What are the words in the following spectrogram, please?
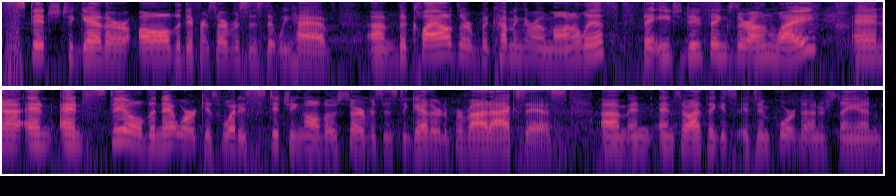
stitch together all the different services that we have um, the clouds are becoming their own monolith. They each do things their own way, and, uh, and, and still the network is what is stitching all those services together to provide access. Um, and, and so I think it's, it's important to understand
